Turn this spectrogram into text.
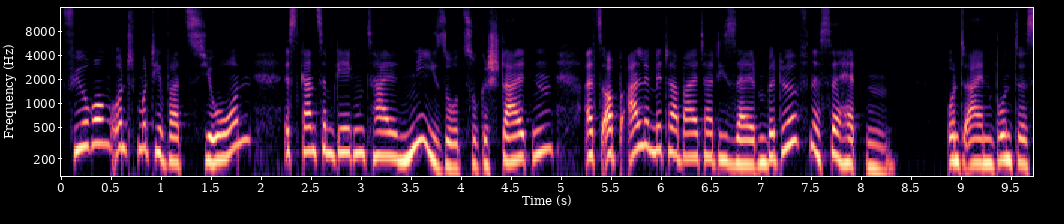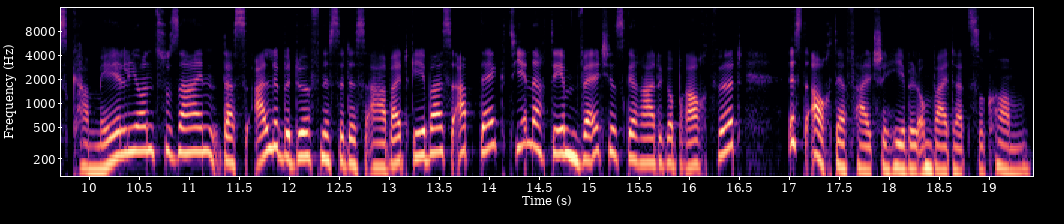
Führung und Motivation ist ganz im Gegenteil nie so zu gestalten, als ob alle Mitarbeiter dieselben Bedürfnisse hätten. Und ein buntes Chamäleon zu sein, das alle Bedürfnisse des Arbeitgebers abdeckt, je nachdem, welches gerade gebraucht wird, ist auch der falsche Hebel, um weiterzukommen.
